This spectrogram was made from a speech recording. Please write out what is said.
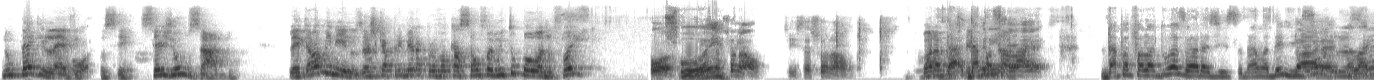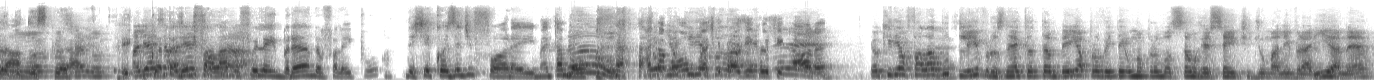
Não pegue leve boa. com você. Seja ousado. Legal, meninos? Acho que a primeira provocação foi muito boa, não foi? Pô, foi. Sensacional. Sensacional. Bora pra dá, dá pra falar. Dá para falar duas horas disso, né? Uma delícia né? falar é do, louco, dos planos. É aliás, Enquanto a gente falava, pra... eu fui lembrando, eu falei, pô, deixei coisa de fora aí, mas tá bom. Não, eu, tá bom, eu mas que para exemplificar, é, né? Eu queria falar é. dos livros, né? Que eu também aproveitei uma promoção recente de uma livraria, né?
